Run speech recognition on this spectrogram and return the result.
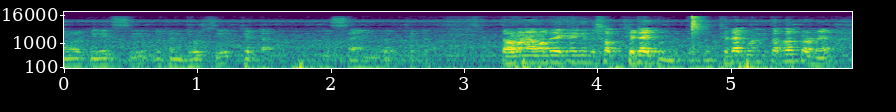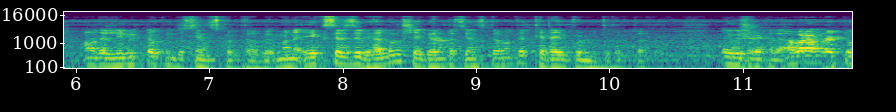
আমরা কি লিখছি? এখানে ধরছি থিটা সাইন থিটা তার মানে আমাদের এখানে কিন্তু সব থেটাই পরিণত হবে। থেটা পরিণত হওয়ার কারণে আমাদের লিমিটটাও কিন্তু চেঞ্জ করতে হবে। মানে এক্সের যে ভ্যালু সেই ভ্যালুটা চেঞ্জ করে আমাদের থেটাই পরিণত করতে হবে। এই বিষয়টা খেলে। আবার আমরা একটু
